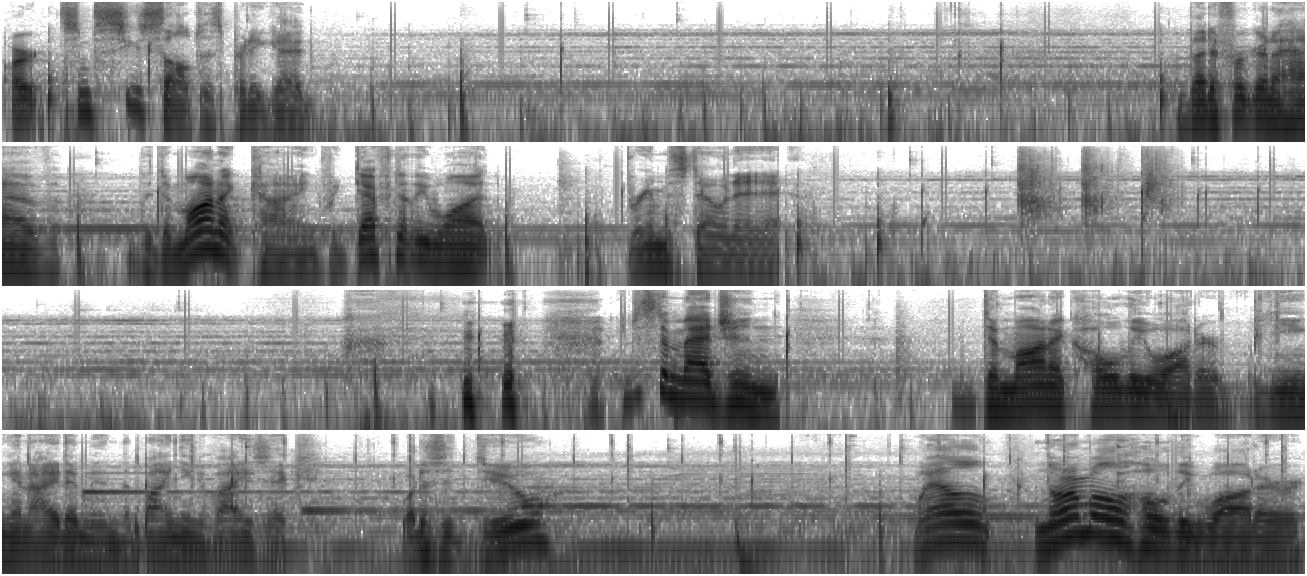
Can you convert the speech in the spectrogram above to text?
or some sea salt is pretty good. But if we're going to have the demonic kind, we definitely want brimstone in it. Just imagine demonic holy water being an item in the Binding of Isaac. What does it do? Well, normal holy water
